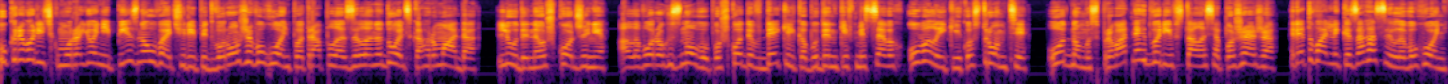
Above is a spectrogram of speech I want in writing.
У Криворізькому районі пізно увечері під ворожий вогонь потрапила Зеленодольська громада. Люди не ушкоджені, але ворог знову пошкодив декілька будинків місцевих у Великій Костромці. У одному з приватних дворів сталася пожежа. Рятувальники загасили вогонь.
